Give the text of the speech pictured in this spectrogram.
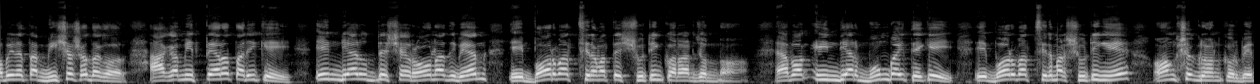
অভিনেতা মিশা সদাগর আগামী তেরো তারিখে ইন্ডিয়ার উদ্দেশ্যে রওনা দিবেন এই বরবাদ সিনেমাতে শুটিং করার জন্য। এবং ইন্ডিয়ার মুম্বাই থেকেই এই বরবাদ সিনেমার শুটিংয়ে অংশগ্রহণ করবেন।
